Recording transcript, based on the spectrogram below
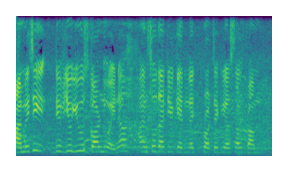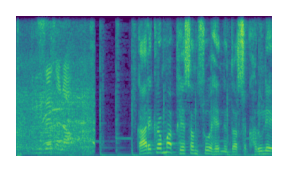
हामी चाहिँ यो युज गर्नु होइन and so that you can like protect yourself from diseases होइन कार्यक्रममा फेसन सो हेर्ने दर्शकहरूले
